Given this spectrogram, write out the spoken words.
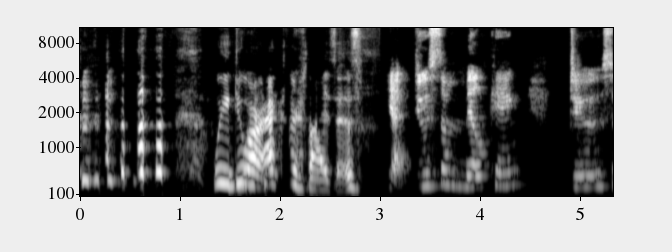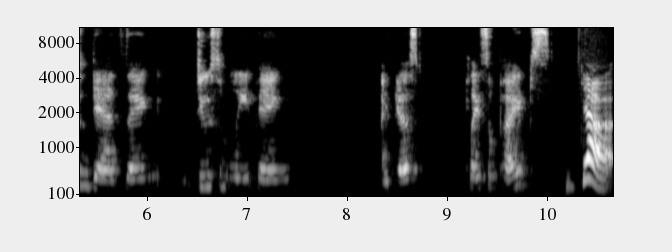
we do our exercises. yeah, do some milking, do some dancing, do some leaping. I guess play some pipes. Yeah,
